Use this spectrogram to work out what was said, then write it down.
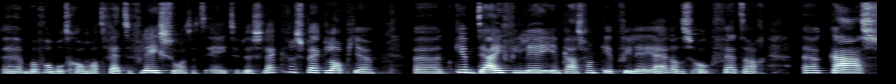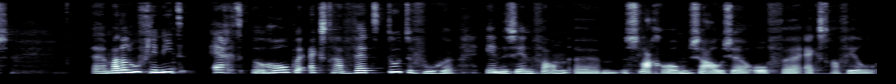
uh, bijvoorbeeld gewoon wat vette vleessoorten te eten. Dus lekker een speklapje, uh, kipdijfilet in plaats van kipfilet, hè, dat is ook vetter, uh, kaas. maar dan hoef je niet echt hopen extra vet toe te voegen in de zin van um, slagroom, sauzen of extra veel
